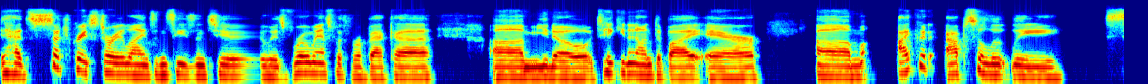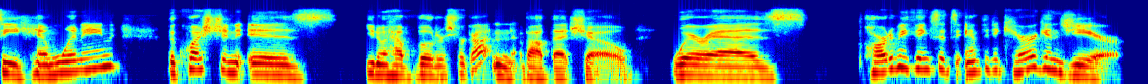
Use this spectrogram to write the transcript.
had such great storylines in season two. His romance with Rebecca, um, you know, taking on Dubai Air. Um, I could absolutely see him winning. The question is, you know, have voters forgotten about that show? Whereas part of me thinks it's Anthony Carrigan's year.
